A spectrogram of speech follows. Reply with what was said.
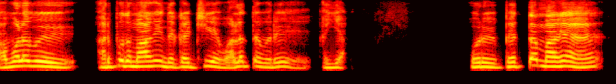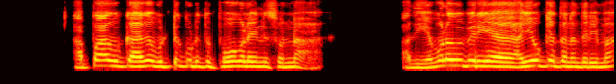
அவ்வளவு அற்புதமாக இந்த கட்சியை வளர்த்தவர் ஐயா. ஒரு பெத்த மகன் அப்பாவுக்காக விட்டு கொடுத்து போகலைன்னு சொன்னா, அது எவ்வளவு பெரிய அயோக்கியத்தனம் தெரியுமா?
